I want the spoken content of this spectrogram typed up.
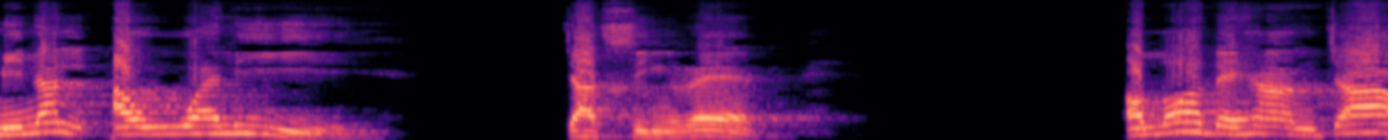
มินัลอาวาลีจากสิ่งแรก อัลลอฮ์ได้ห้ามเจ้า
